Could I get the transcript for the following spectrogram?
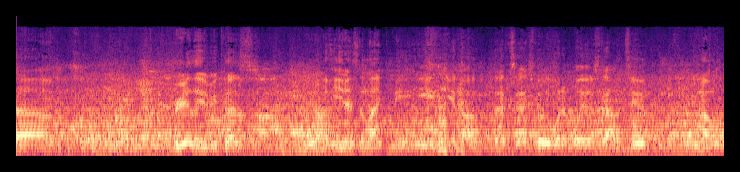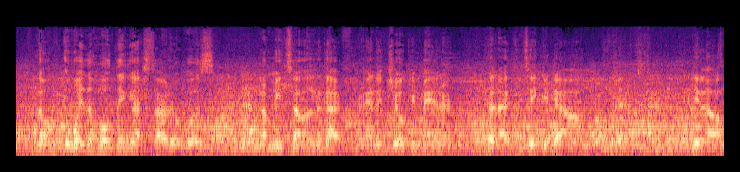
um, really, because you know he doesn't like me. He, you know, that's that's really what it boils down to. You know, the, the way the whole thing got started was, you know, me telling the guy in a joking manner that I can take you down you know,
